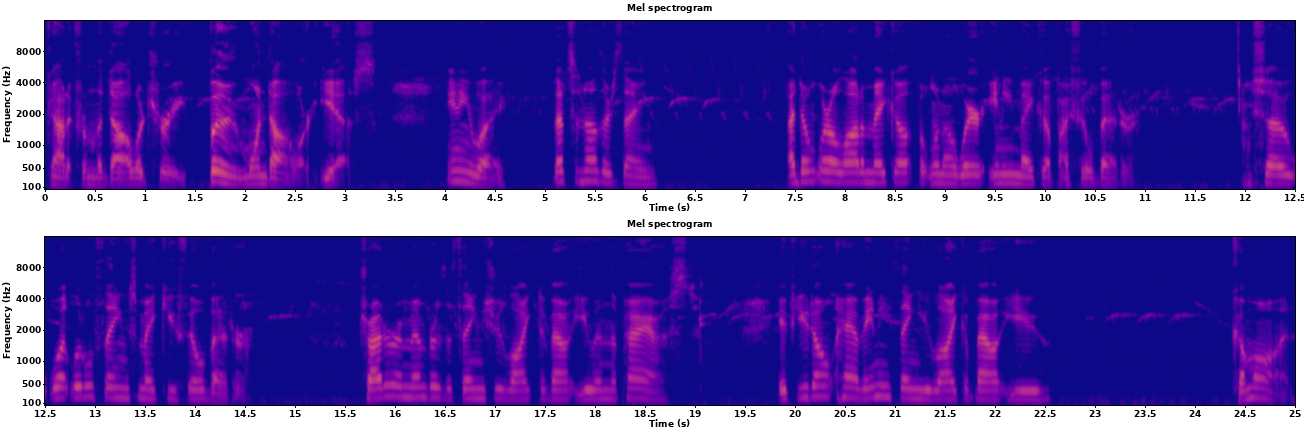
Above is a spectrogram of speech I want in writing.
Got it from the Dollar Tree. Boom, one dollar, yes. Anyway, that's another thing. I don't wear a lot of makeup, but when I wear any makeup, I feel better. So, what little things make you feel better? Try to remember the things you liked about you in the past. If you don't have anything you like about you, come on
